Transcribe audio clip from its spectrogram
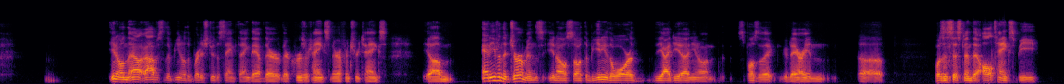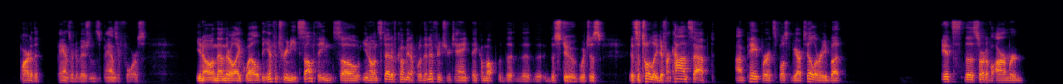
you know, now obviously, the, you know, the British do the same thing. They have their their cruiser tanks and their infantry tanks, um, and even the Germans. You know, so at the beginning of the war, the idea, you know, supposedly Guderian uh, was insistent that all tanks be part of the Panzer divisions, Panzer Force. You know, and then they're like, well, the infantry needs something, so you know, instead of coming up with an infantry tank, they come up with the the the, the Stug, which is it's a totally different concept on paper it's supposed to be artillery, but it's the sort of armored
